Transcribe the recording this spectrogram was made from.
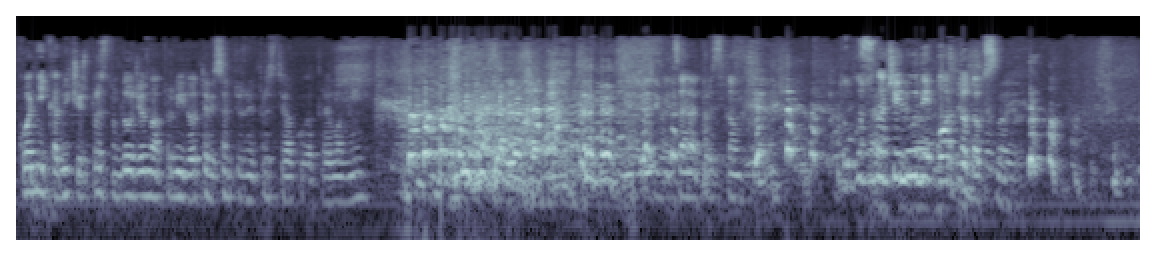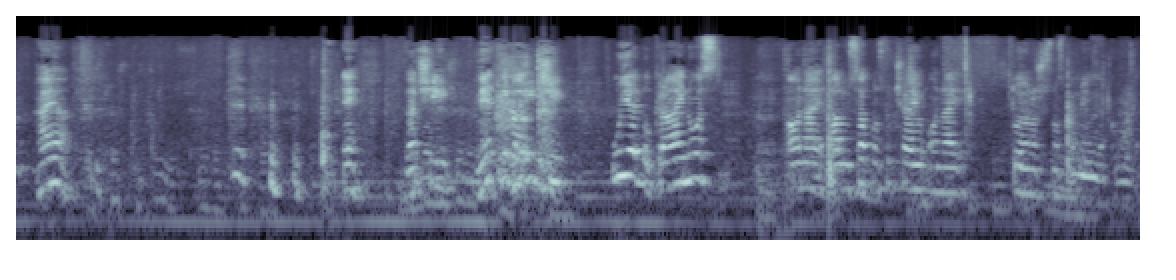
kod njih kad mičeš prstom, dođe odmah prvi do tebi, sam ti uzmi prsti ovako ga prelomi. Neće prstom. Toliko su, znači, ljudi ortodoksni. Haja. E, Znači, ne treba ići u jednu krajnost, onaj, ali u svakom slučaju, onaj, to je ono što smo spomenuli nekom da.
